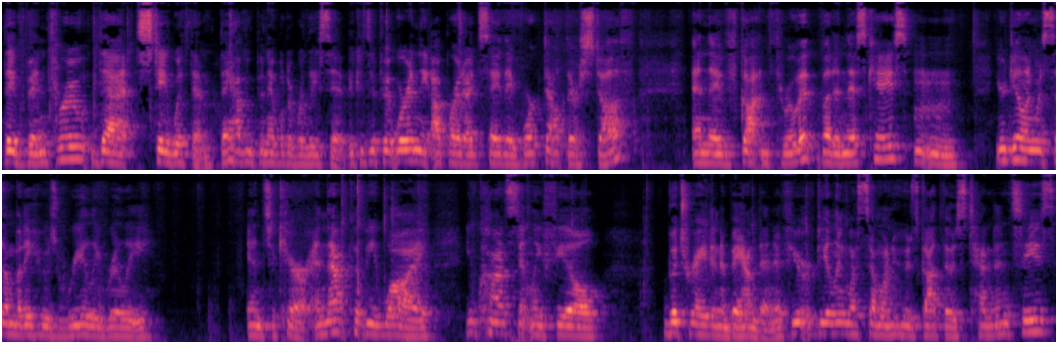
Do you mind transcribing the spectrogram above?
they've been through that stay with them. They haven't been able to release it. Because if it were in the upright, I'd say they've worked out their stuff and they've gotten through it. But in this case, mm -mm, you're dealing with somebody who's really, really insecure. And that could be why you constantly feel betrayed and abandoned. If you're dealing with someone who's got those tendencies,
